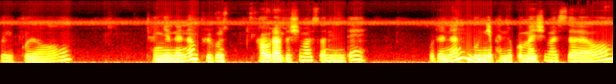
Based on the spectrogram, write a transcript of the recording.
피고 있고요. 작년에는 붉은 가을화도 심었었는데 올해는 무늬 바늘꽃만 심었어요.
